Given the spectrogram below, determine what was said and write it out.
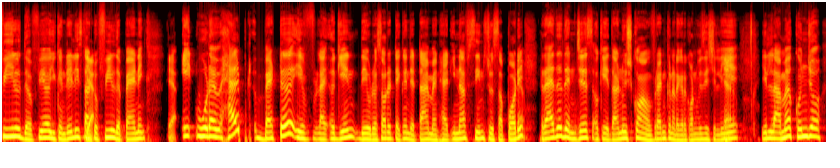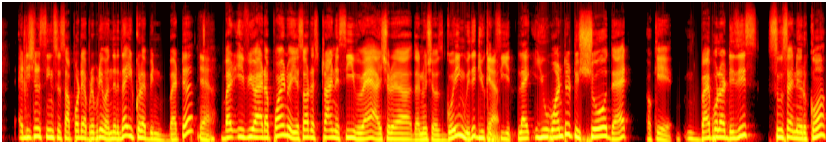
feel the fear you can really start Yeah. to feel the panic Yeah. it would have helped better if like again they would have sort of taken their time and had enough scenes to support it rather than just okay தனுஷ்க்கும் அவன் ஃப்ரெண்ட்க்கு நடக்கிற கான்வர்சேஷன்லயே இல்லாம கொஞ்சம் additional scenes to support it அப்படி இப்படி வந்திருந்தா it could have been better Yeah. but if you're at a point where you're sort of trying to see where Aishwarya Dhanush was going with it, you can Yeah. see it. Like you wanted to show that, okay bipolar disease suicide இருக்கும்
